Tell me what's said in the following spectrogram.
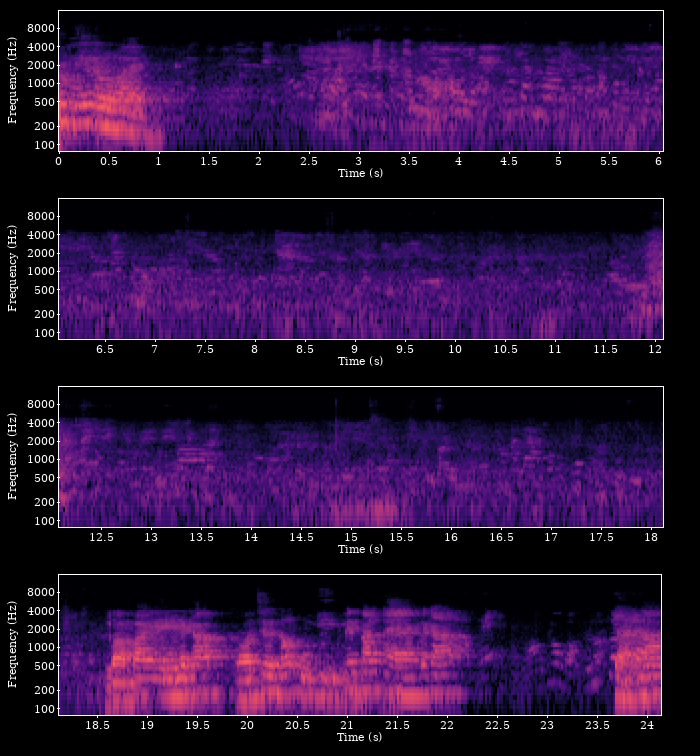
รุ่งนี้รวย ต่อไปนะครับ ขอเชิญน้องอุ๋งอิงเป็นบ้านแพงนะครับ จะได้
